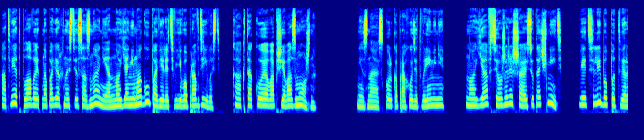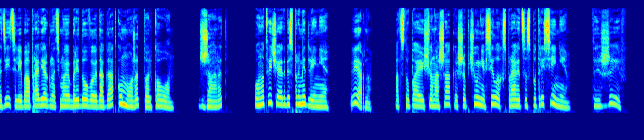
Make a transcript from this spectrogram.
Ответ плавает на поверхности сознания, но я не могу поверить в его правдивость. Как такое вообще возможно? Не знаю, сколько проходит времени, но я все же решаюсь уточнить, ведь либо подтвердить, либо опровергнуть мою бредовую догадку может только он. Джаред? Он отвечает без промедления. Верно. Отступаю еще на шаг и шепчу, не в силах справиться с потрясением. Ты жив.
